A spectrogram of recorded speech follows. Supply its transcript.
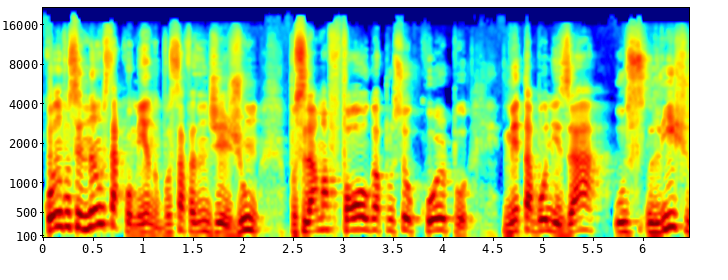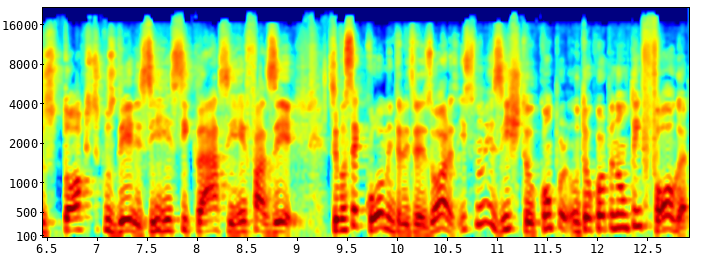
Quando você não está comendo, você está fazendo jejum, você dá uma folga para o seu corpo metabolizar os lixos tóxicos dele, se reciclar, se refazer. Se você come entre 3 horas, isso não existe, o teu corpo não tem folga.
